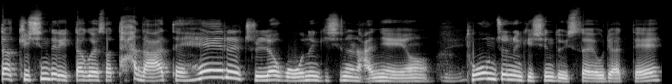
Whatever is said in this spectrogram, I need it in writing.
딱 귀신들이 있다고 해서 다 나한테 해를 주려고 오는 귀신은 아니에요. 네. 도움 주는 귀신도 있어요, 우리한테.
